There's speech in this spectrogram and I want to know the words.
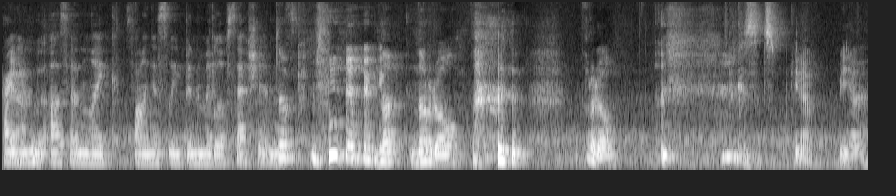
Are Yeah. you all of a sudden like falling asleep in the middle of sessions? Nope. not not at all. not at all. Because it's you know you know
